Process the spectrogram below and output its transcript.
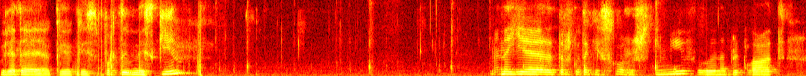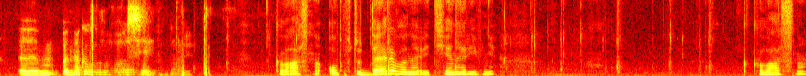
Виглядає як якийсь спортивний скін. У мене є трошки таких схожих скінів, наприклад, ем, однакове волосся і далі. Класно. Оп, тут дерево навіть є на рівні. Класно.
